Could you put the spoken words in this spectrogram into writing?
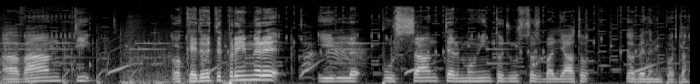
avanti. Ok, dovete premere il pulsante al momento giusto o sbagliato. Va bene, non importa.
